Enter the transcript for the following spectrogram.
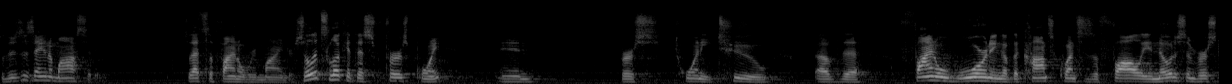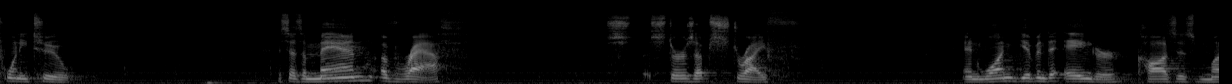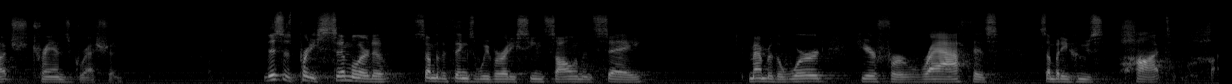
So there's this animosity. So that's the final reminder. So let's look at this first point in verse 22 of the final warning of the consequences of folly. And notice in verse 22, it says, A man of wrath stirs up strife and one given to anger causes much transgression. This is pretty similar to some of the things we've already seen Solomon say. Remember, the word here for wrath is somebody who's hot,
